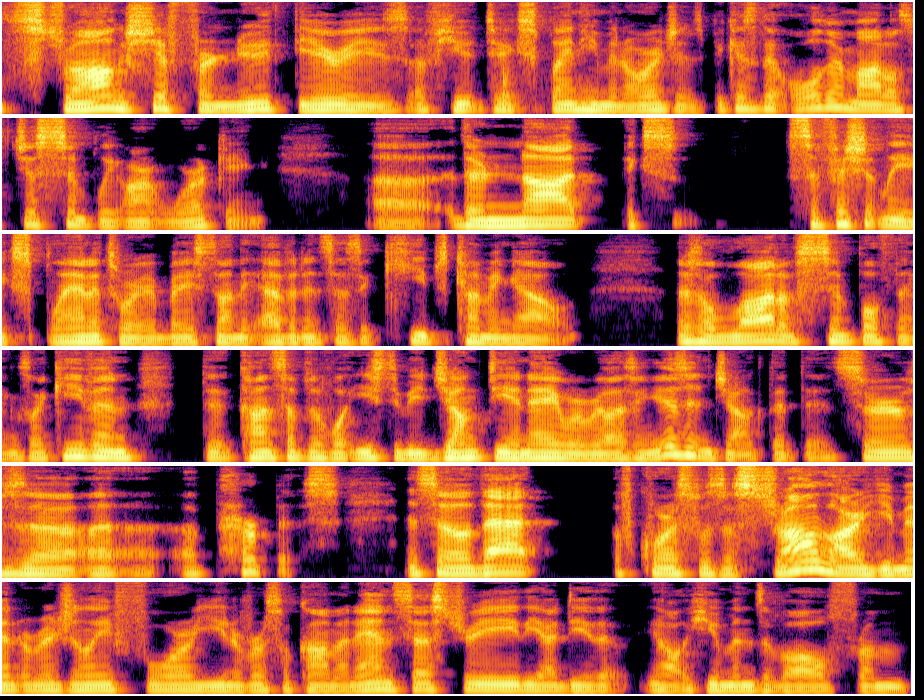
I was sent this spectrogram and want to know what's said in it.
strong shift for new theories of to explain human origins because the older models just simply aren't working. Uh, they're not ex- sufficiently explanatory based on the evidence as it keeps coming out there's a lot of simple things like even the concept of what used to be junk dna we're realizing isn't junk that it serves a, a, a purpose. And so that of course was a strong argument originally for universal common ancestry the idea that you know humans evolved from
